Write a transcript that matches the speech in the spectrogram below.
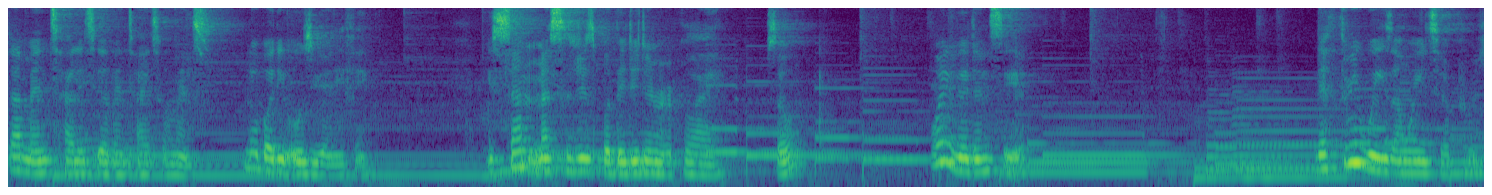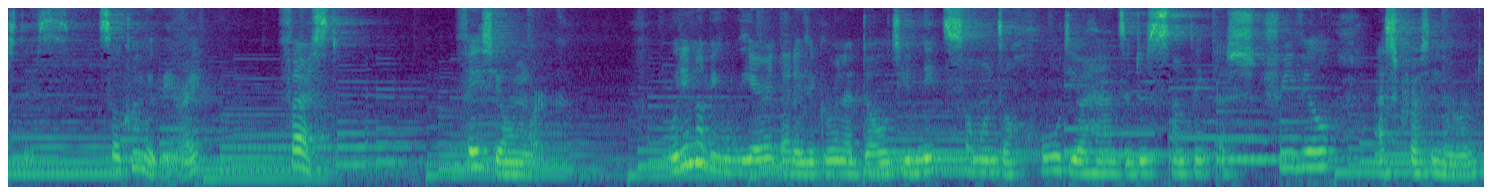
that mentality of entitlement. Nobody owes you anything. You sent messages, but they didn't reply. So, what if they didn't see it? There are three ways I want you to approach this. So, come with me, right? First, face your own work. Would it not be weird that as a grown adult, you need someone to hold your hand to do something as trivial as crossing the road?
